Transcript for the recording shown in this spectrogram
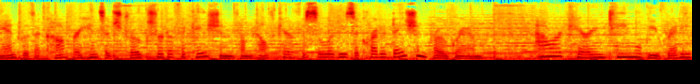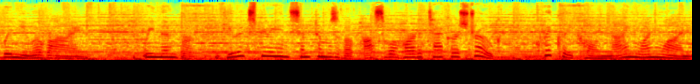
and with a comprehensive stroke certification from Healthcare Facilities Accreditation Program, our caring team will be ready when you arrive. Remember, if you experience symptoms of a possible heart attack or stroke, quickly call 911.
